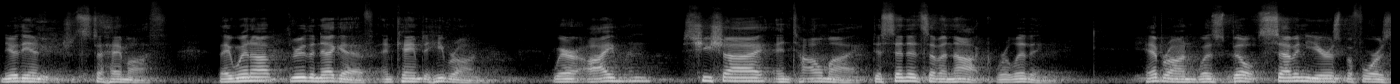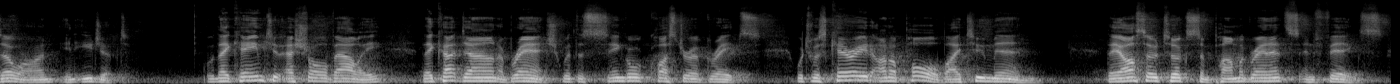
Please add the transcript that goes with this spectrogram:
near the entrance to Hamath. They went up through the Negev and came to Hebron, where Ahiman, Sheshai, and Talmai, descendants of Anak, were living. Hebron was built seven years before Zoan in Egypt. When they came to Eshcol Valley, they cut down a branch with a single cluster of grapes, which was carried on a pole by two men. They also took some pomegranates and figs.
